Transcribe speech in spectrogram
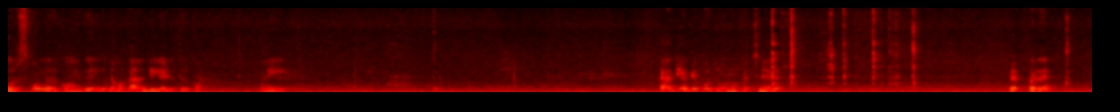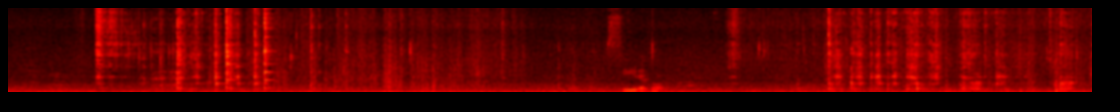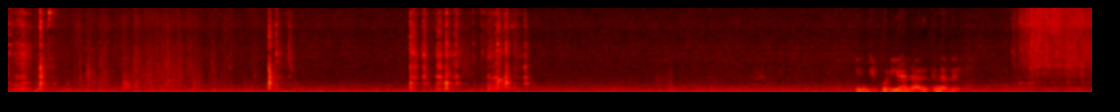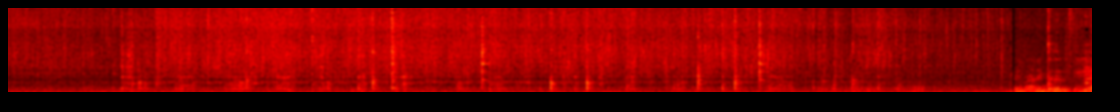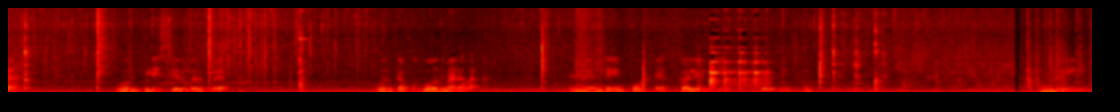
ஒரு ஸ்பூன் இருக்கும் இது. நம்ம கரண்டியில் எடுத்திருக்கோம். நெய். கரண்டி அப்படியே போட்டு ஒன்றும் பிரச்சனை இல்லை. பெப்பரு சீரகம். இஞ்சி பொடியாக நறுக்குனது. இது வதங்குறதுக்குள்ள ஒரு பிடி சிறுபருப்பு ஒரு கப்பு கோதுமை ரவை. இது ரெண்டையும் போட்டு கழுவி எடுத்து வச்சுக்கணும். Um brinde.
